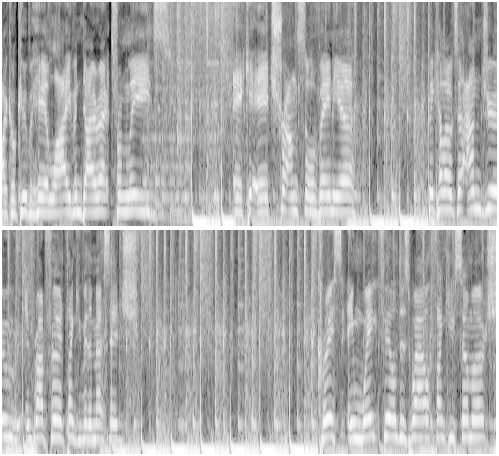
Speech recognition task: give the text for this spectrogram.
Michael Cooper here, live and direct from Leeds, aka Transylvania. Big hello to Andrew in Bradford, thank you for the message. Chris in Wakefield as well, thank you so much.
